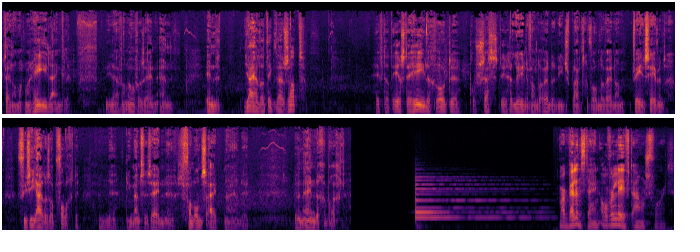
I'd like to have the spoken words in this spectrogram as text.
zijn er nog maar hele enkele die daarvan over zijn. En in het jaar dat ik daar zat, heeft dat eerste hele grote proces tegen leden van de ordendienst plaatsgevonden, waar dan 72 fusillades op volgden. En, uh, die mensen zijn uh, van ons uit naar de, hun einde gebracht. Maar Wellenstein overleeft Amersfoort.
